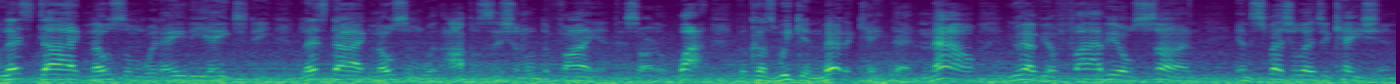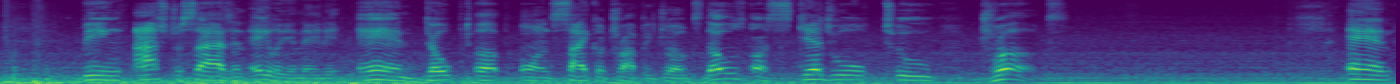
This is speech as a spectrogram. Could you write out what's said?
Let's diagnose them with ADHD. Let's diagnose them with oppositional defiant disorder. Why? Because we can medicate that. Now you have your five-year-old son in special education being ostracized and alienated and doped up on psychotropic drugs. Those are Schedule 2 drugs. And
